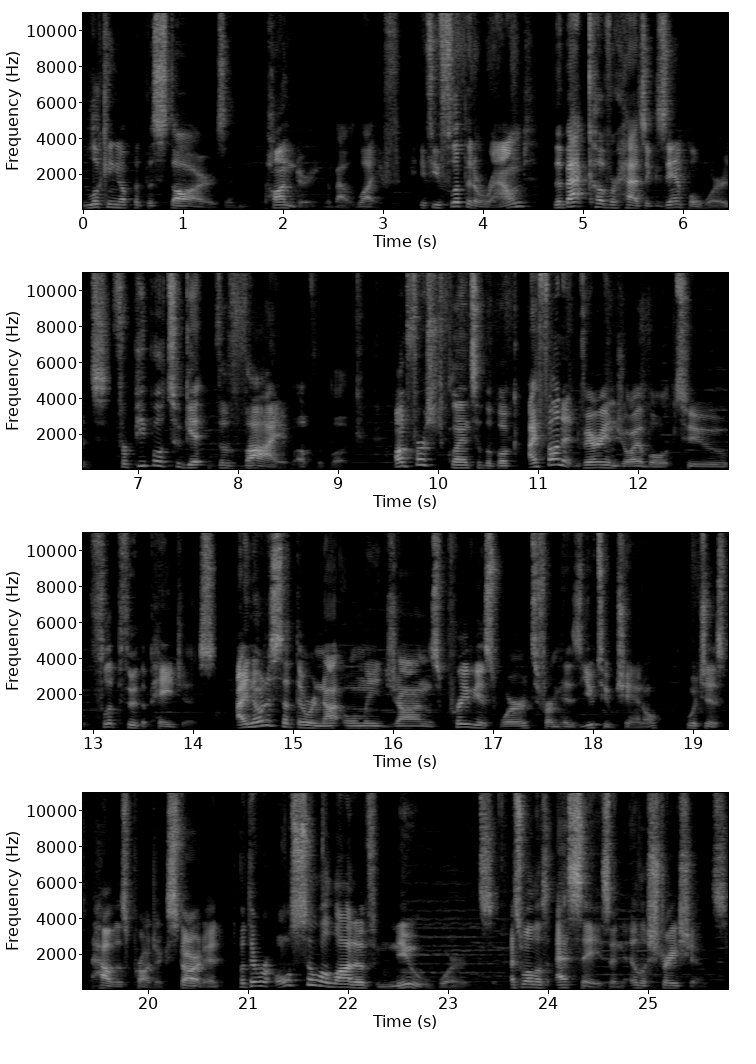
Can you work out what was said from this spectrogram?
looking up at the stars and pondering about life. If you flip it around, the back cover has example words for people to get the vibe of the book. On first glance of the book, I found it very enjoyable to flip through the pages. I noticed that there were not only John's previous words from his YouTube channel, which is how this project started, but there were also a lot of new words, as well as essays and illustrations.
